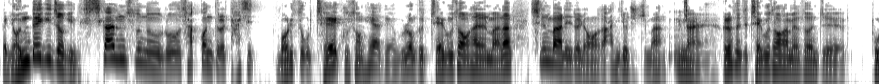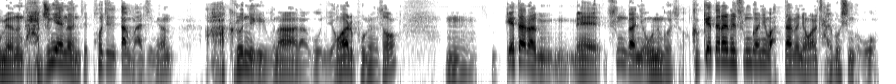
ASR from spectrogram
그러니까 연대기적인 시간 순으로 사건들을 다시 머릿속으로 재구성해야 돼요. 물론 그 재구성할 만한 실마리를 영화가 안겨주지만. 네. 그래서 이제 재구성하면서 이제 보면은 나중에는 이제 퍼즐이 딱 맞으면 아 그런 얘기구나라고 이제 영화를 보면서 음 깨달음의 순간이 오는 거죠. 그 깨달음의 순간이 왔다면 영화를 잘 보신 거고.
